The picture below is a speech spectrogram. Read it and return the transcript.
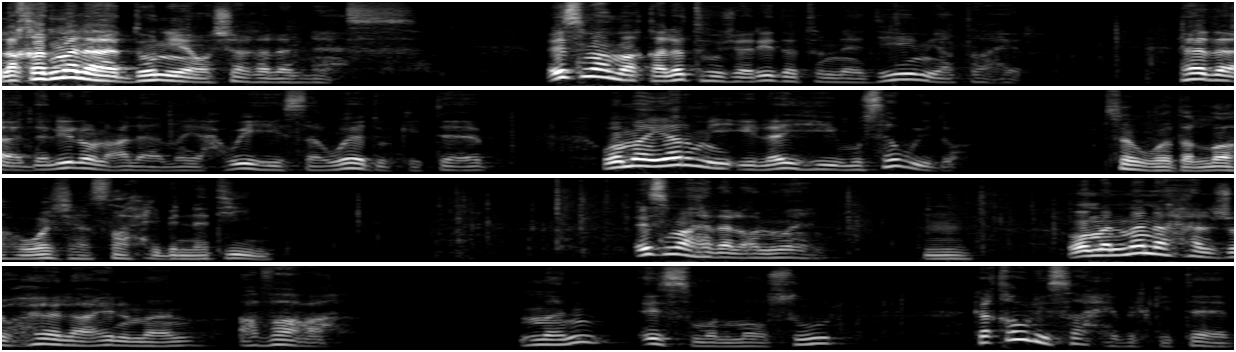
لقد ملأ الدنيا وشغل الناس. اسمع ما قالته جريدة النديم يا طاهر. هذا دليل على ما يحويه سواد الكتاب وما يرمي إليه مسوده. سود الله وجه صاحب النديم. اسمع هذا العنوان. ومن منح الجهال علما أضاعه. من؟ اسم موصول. كقول صاحب الكتاب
